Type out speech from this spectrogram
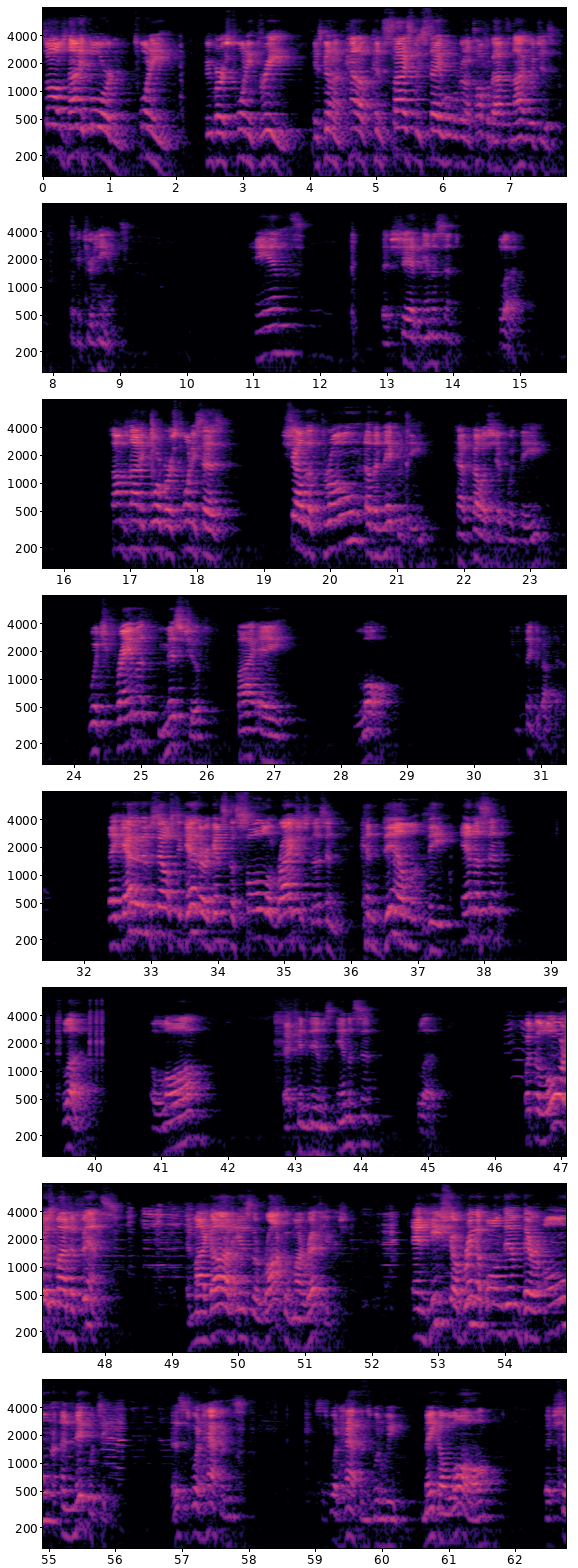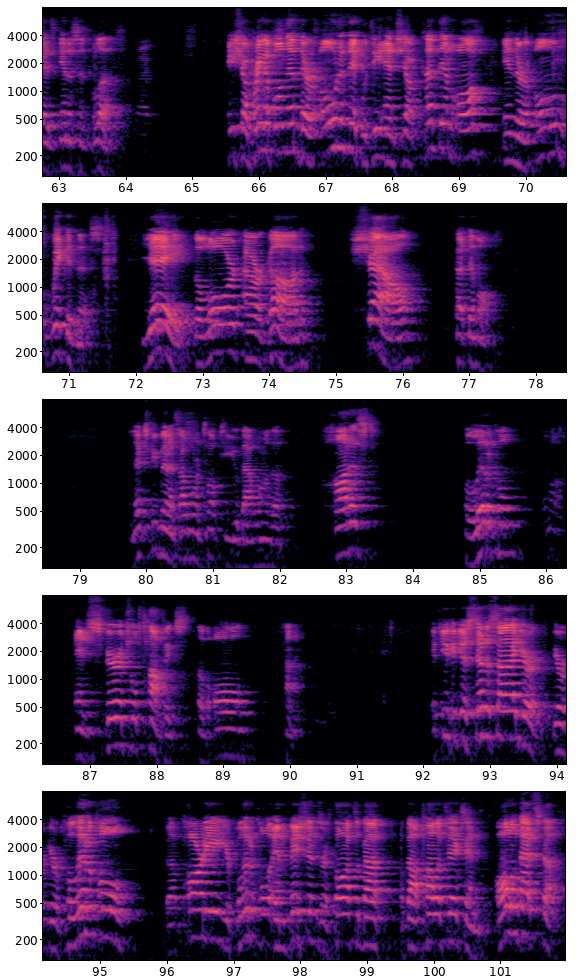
Psalms 94 and 20 through verse 23 is going to kind of concisely say what we're going to talk about tonight, which is look at your hands. Hands that shed innocent blood. Psalms 94, verse 20 says, Shall the throne of iniquity have fellowship with thee, which frameth mischief by a law? you think about that. They gather themselves together against the soul of righteousness and condemn the innocent blood. A law that condemns innocent blood. But the Lord is my defense, and my God is the rock of my refuge. And he shall bring upon them their own iniquity. Now, this is what happens. This is what happens when we make a law that sheds innocent blood. He shall bring upon them their own iniquity and shall cut them off in their own wickedness. Yea, the Lord our God shall cut them off. The next few minutes, I want to talk to you about one of the hottest political and spiritual topics of all time. If you could just set aside your, your, your political uh, party, your political ambitions or thoughts about, about politics and all of that stuff,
